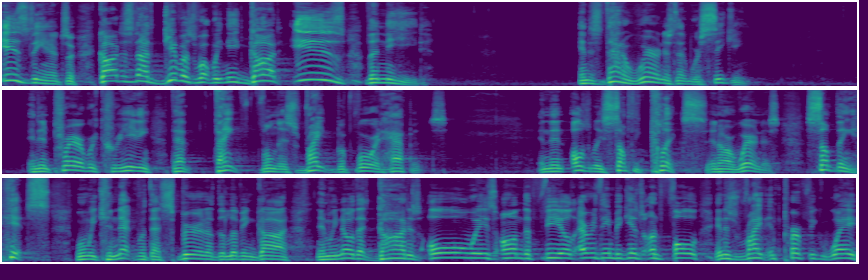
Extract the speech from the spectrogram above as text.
is the answer. God does not give us what we need. God is the need. And it's that awareness that we're seeking. And in prayer, we're creating that thankfulness right before it happens. And then ultimately, something clicks in our awareness. Something hits when we connect with that Spirit of the living God. And we know that God is always on the field. Everything begins to unfold in His right and perfect way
